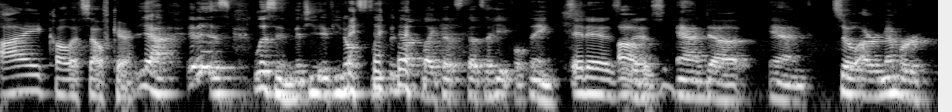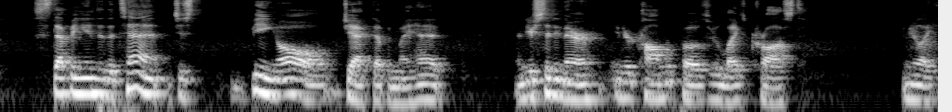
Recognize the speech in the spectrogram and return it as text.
i call it self-care Yeah, it is. Listen, if you if you don't sleep enough, like that's that's a hateful thing. it is Um, it is And uh, and so I remember stepping into the tent, just being all jacked up in my head, and you're sitting there in your calm repose, your legs crossed, and you're like,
